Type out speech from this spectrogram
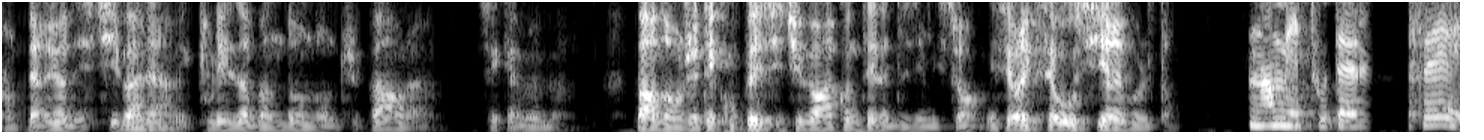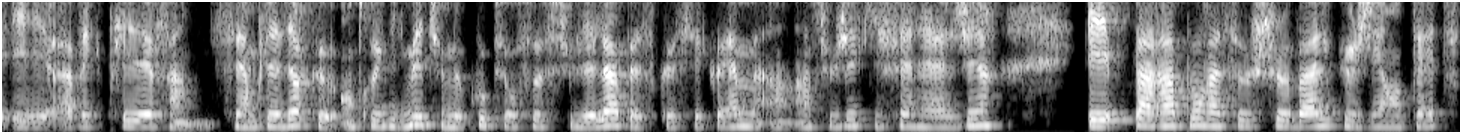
en période estivale, hein, avec tous les abandons dont tu parles, c'est quand même. Pardon, je t'ai coupé si tu veux raconter la deuxième histoire, mais c'est vrai que c'est aussi révoltant. Non, mais tout à fait, et avec plaisir. Enfin, c'est un plaisir que entre guillemets tu me coupes sur ce sujet-là parce que c'est quand même un, un, sujet qui fait réagir et par rapport à ce cheval que j'ai en tête,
